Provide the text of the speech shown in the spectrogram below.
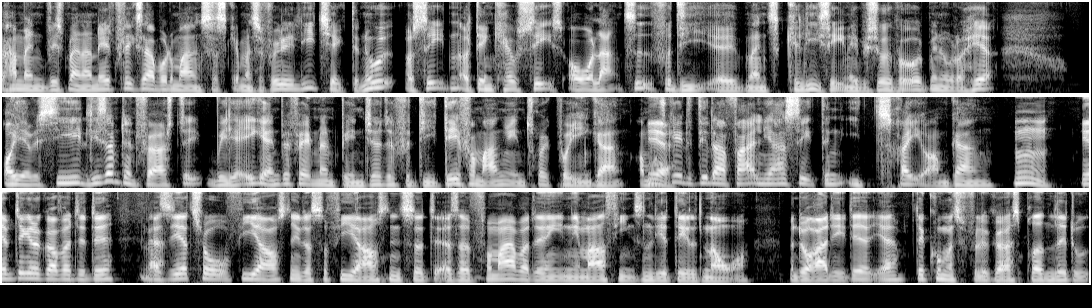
har man, hvis man har Netflix-abonnement, så skal man selvfølgelig lige tjekke den ud og se den, og den kan jo ses over lang tid, fordi øh, man kan lige se en episode på 8 minutter her. Og jeg vil sige, ligesom den første, vil jeg ikke anbefale, at man binger det, fordi det er for mange indtryk på én gang. Og Ja. måske er det det, der er fejlen. Jeg har set den i tre omgange. Mm. Jamen, det kan da godt være, det er det. Ja. Altså, jeg tog fire afsnit, og så fire afsnit, så det, altså, for mig var det egentlig meget fint sådan lige at dele den over. Men du har ret i, det, ja, det kunne man selvfølgelig gøre, sprede den lidt ud.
